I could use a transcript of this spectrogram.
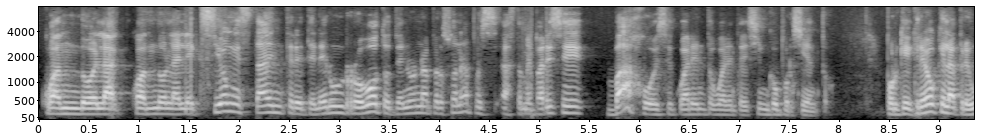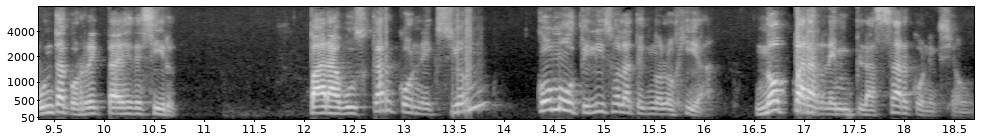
cuando la, cuando la elección está entre tener un robot o tener una persona, pues hasta me parece bajo ese 40-45%. Porque creo que la pregunta correcta es decir, para buscar conexión, ¿cómo utilizo la tecnología? No para reemplazar conexión.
